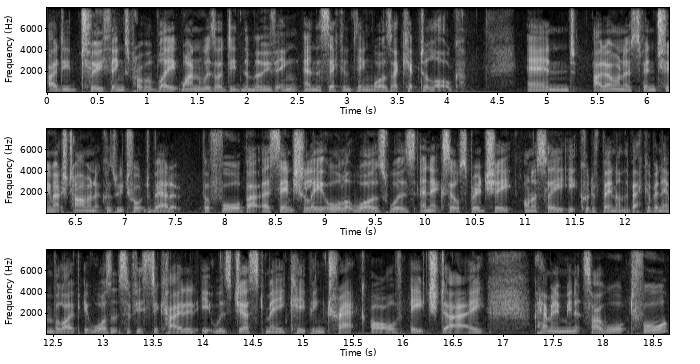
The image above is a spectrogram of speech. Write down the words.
I did two things probably. One was I did the moving, and the second thing was I kept a log. And I don't want to spend too much time on it because we talked about it before, but essentially all it was was an Excel spreadsheet. Honestly, it could have been on the back of an envelope. It wasn't sophisticated. It was just me keeping track of each day how many minutes I walked for.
